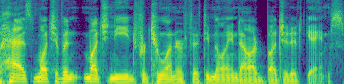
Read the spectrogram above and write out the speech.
has much of a much need for 250 million dollar budgeted games,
